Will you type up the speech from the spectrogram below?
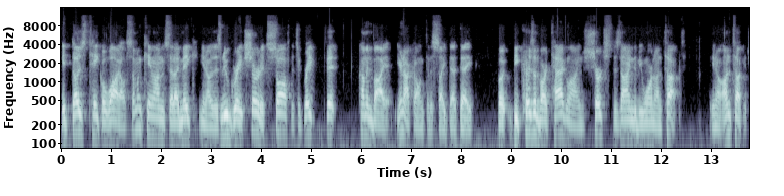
it does take a while. If someone came on and said, "I make you know this new great shirt. It's soft. It's a great fit. Come and buy it." You're not going to the site that day. But because of our tagline, shirts designed to be worn untucked, you know, untuck it,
